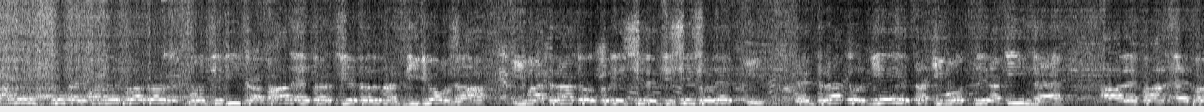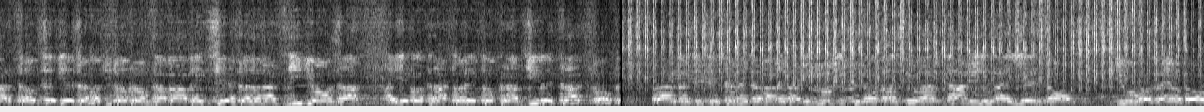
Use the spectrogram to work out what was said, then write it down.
Mamy tutaj Wojciewicza. Pan Edward przyjeżdża do nas z Libiąża i ma traktor, który jest 70-letni. Ten traktor nie jest taki mocny jak inne, ale pan Edward dobrze wie, że chodzi dobrą zabawę i przyjeżdża do nas z Libiąża, a jego traktory to prawdziwy traktor. Bardzo się cieszymy, że mamy takich ludzi, którzy od 8 lat z nami tutaj jeżdżą i uważają to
